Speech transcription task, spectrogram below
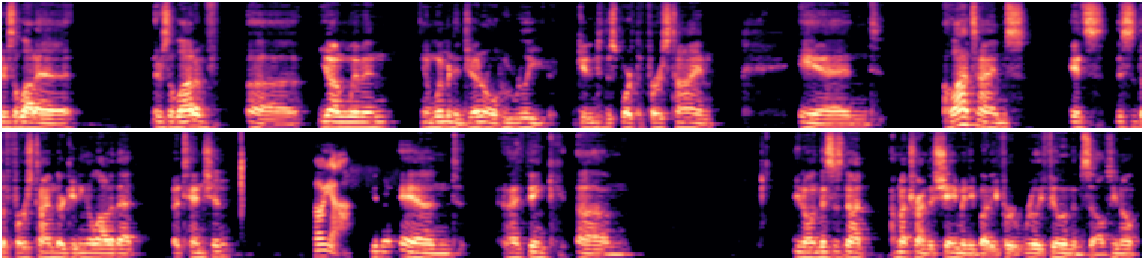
there's a lot of there's a lot of uh, young women and women in general who really get into the sport the first time and a lot of times it's this is the first time they're getting a lot of that attention oh yeah you know, and i think um you know and this is not i'm not trying to shame anybody for really feeling themselves you know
